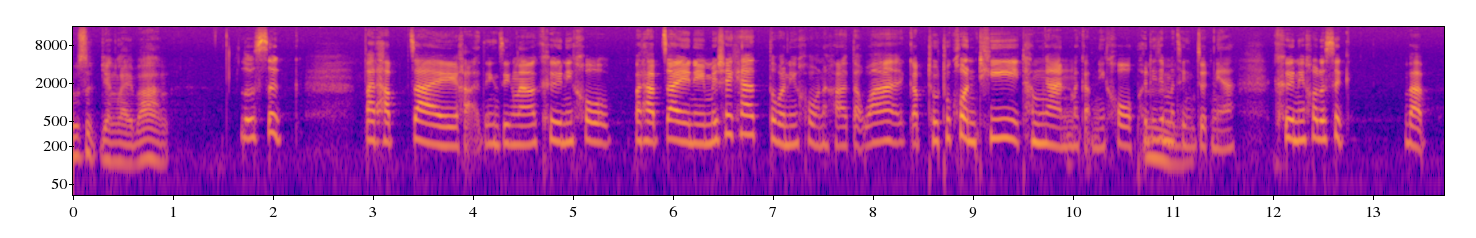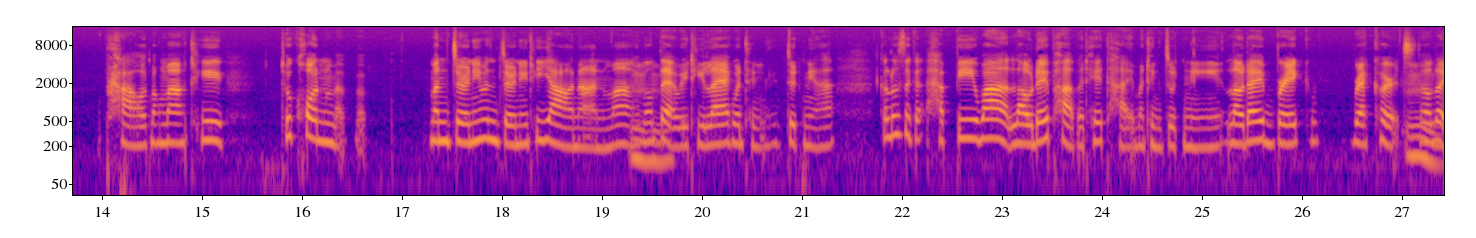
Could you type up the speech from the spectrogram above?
รู้สึกอย่างไรบ้าง รู้สึกประทับใจค่ะ จริง ๆ แล้วคือนิโคประทับใจในไม่ใช่แค่ตัวนิโคนะคะ แต่ว่ากับทุกๆ คนที่ทำงานมากับนิโคเพื่อที่จะมาถึงจุดเนี้ย คือนิโครู้สึกแบบ proud มากๆที่ทุกคนแบบแบบ มัน journey มัน journey ที่ยาวนานมากตั้งแต่เวทีแรกมาถึงจุดเนี้ยก็รู้สึกแฮปปี้ว่าเราได้พาประเทศไทยมาถึงจุดนี้ เราได้ break records เราได้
